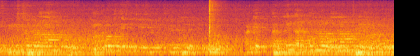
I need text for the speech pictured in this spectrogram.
శ్రీకృష్ణ పరమాత్ముడు మంత్రోపదేశం చేసిన చరిత్ర చెప్తున్నాడు అంటే తల్లి గర్భంలో ఉన్నప్పుడే మనకు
